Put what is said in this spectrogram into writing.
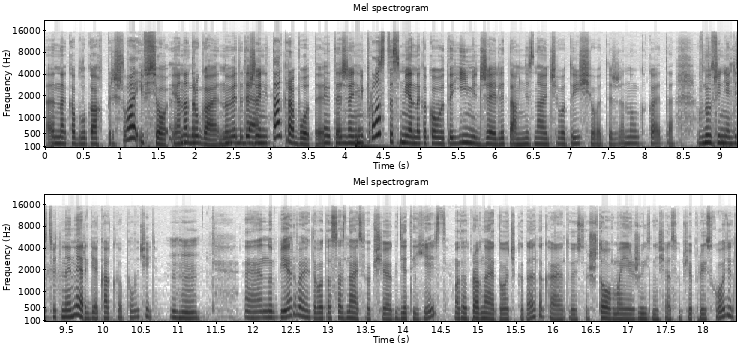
на каблуках пришла, и все, и она другая. Но это да. даже не так работает. Это, это же не просто смена какого-то имиджа или там, не знаю, чего-то еще. Это же, ну, какая-то внутренняя действительно энергия, как ее получить. Угу. Ну, первое это вот осознать вообще, где ты есть, вот отправная точка, да, такая, то есть что в моей жизни сейчас вообще происходит,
